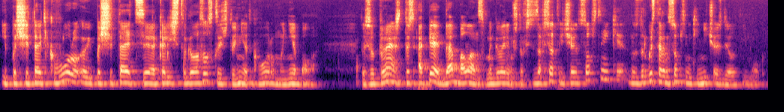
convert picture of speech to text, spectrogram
И по посчитать кворум, и посчитать э, количество голосов, сказать, что нет, кворума не было. То есть, вот понимаешь, то есть опять, да, баланс. Мы говорим, что за все отвечают собственники, но с другой стороны, собственники ничего сделать не могут.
